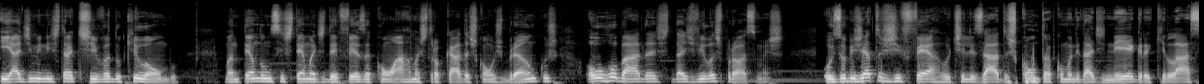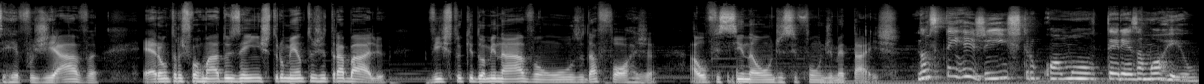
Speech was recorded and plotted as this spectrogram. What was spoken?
e administrativa do Quilombo, mantendo um sistema de defesa com armas trocadas com os brancos ou roubadas das vilas próximas. Os objetos de ferro utilizados contra a comunidade negra que lá se refugiava eram transformados em instrumentos de trabalho, visto que dominavam o uso da forja, a oficina onde se funde metais. Não se tem registro como Teresa morreu.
